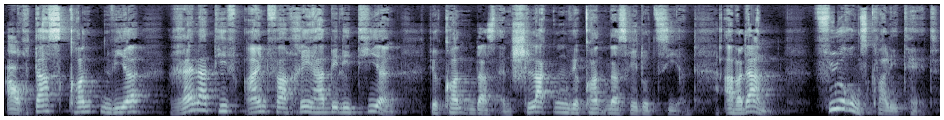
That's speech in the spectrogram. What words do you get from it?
Auch das konnten wir relativ einfach rehabilitieren. Wir konnten das entschlacken, wir konnten das reduzieren. Aber dann, Führungsqualität.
